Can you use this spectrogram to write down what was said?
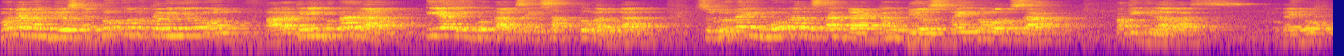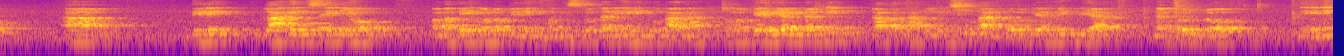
Mo na ang Dios nagtukod og kaminyoon para kining butana iya ibutang sa eksakto nga lugar. So dunay moral standard ang Dios may tungod sa pakikilawas. Okay ho? Ah, dili lain sa inyo pamati no kining mag-islutan ni ining butana. Tungod kay realidad ni dapat nato islutan tungod kay ang Biblia nagtudlo ni ini.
